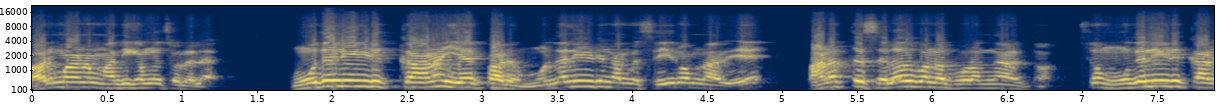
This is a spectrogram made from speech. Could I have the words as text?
வருமானம் அதிகம்னு சொல்லல. முதலீடுக்கான ஏற்பாடு. முதலீடு நம்ம செய்யறோம்னாவே பணத்தை செலவு பண்ண போறோம்னு தான் அர்த்தம். சோ முதலீடுக்கான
